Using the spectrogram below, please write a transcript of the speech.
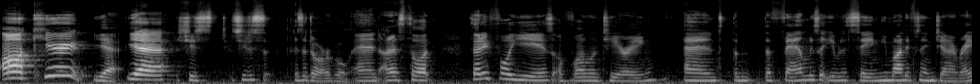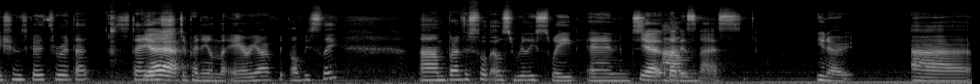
Oh, cute. Yeah, Yeah. she's she just is adorable, and I just thought, thirty four years of volunteering, and the the families that you would have seen, you might have seen generations go through at that stage, Yeah. depending on the area, obviously. Um, but I just thought that was really sweet, and Yeah, that um, is nice. you know, uh,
